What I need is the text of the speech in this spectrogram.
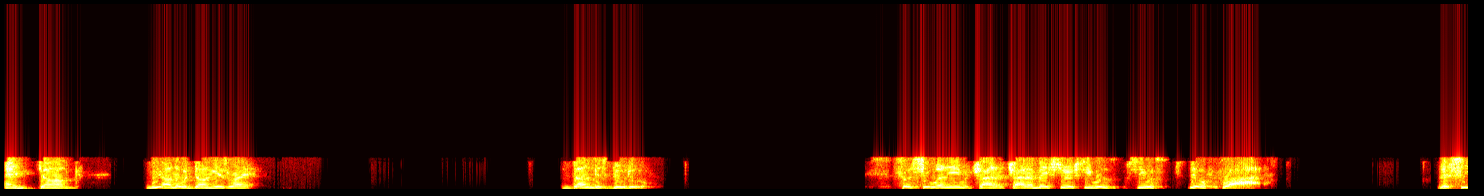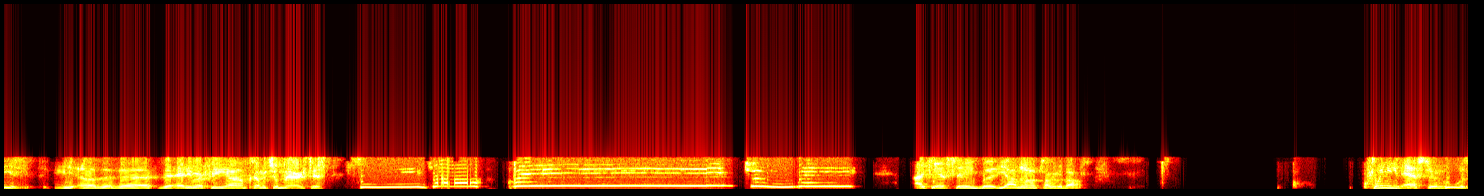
and dung. We all know what dung is, right? Dung is doo-doo. So she wasn't even trying to trying to make sure she was she was still fly. That she's uh, the, the the Eddie Murphy um, coming to America. She's your queen. I can't sing, but y'all know what I'm talking about. Queen Esther, who was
